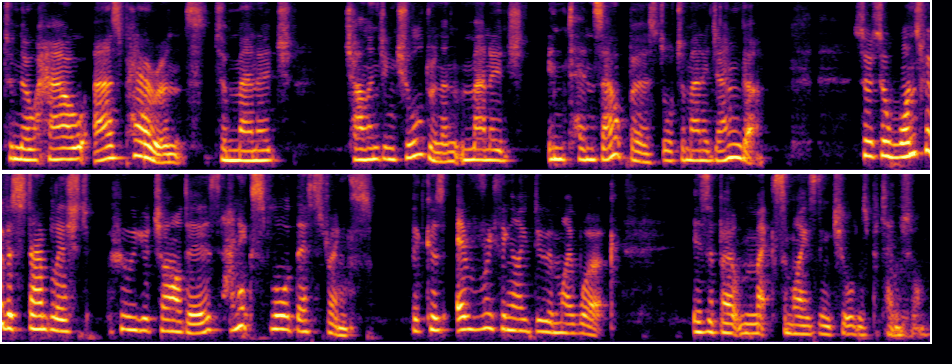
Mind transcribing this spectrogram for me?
to know how, as parents, to manage challenging children and manage intense outbursts or to manage anger. So, so once we've established who your child is and explored their strengths, because everything I do in my work is about maximizing children's potential.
